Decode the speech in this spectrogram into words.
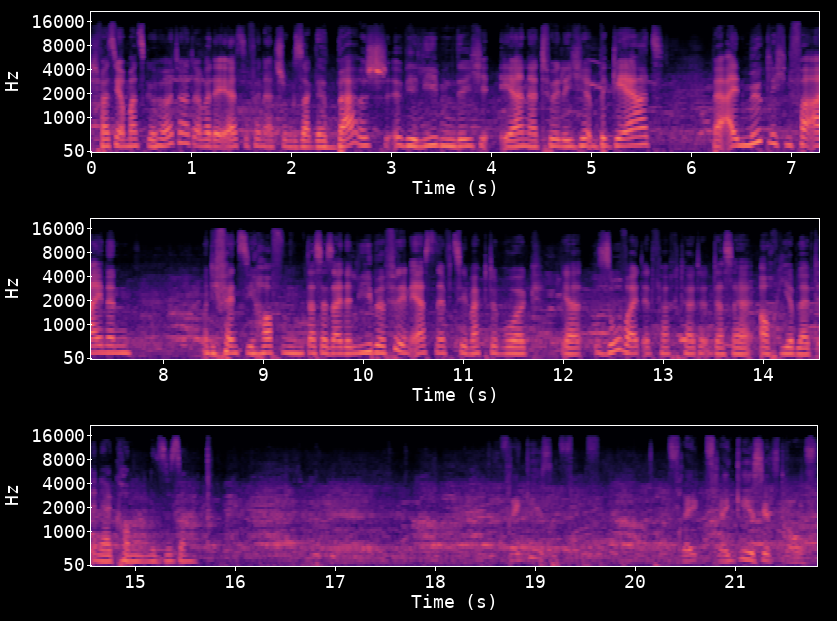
Ich weiß nicht, ob man es gehört hat, aber der erste Fan hat schon gesagt, der Barsch, wir lieben dich. Er natürlich begehrt bei allen möglichen Vereinen Und die Fans, die hoffen, dass er seine Liebe für den ersten FC Magdeburg ja so weit entfacht hat, dass er auch hier bleibt in der kommenden Saison. Frankie ist, Frank, Frankie ist jetzt drauf.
